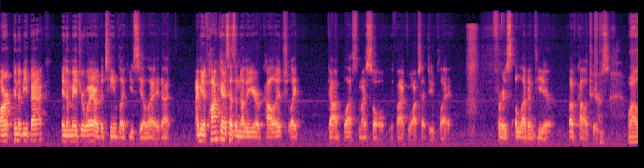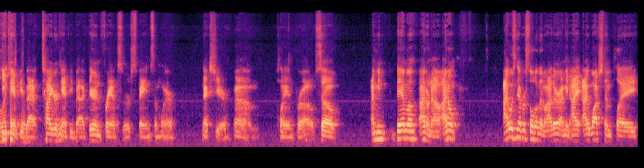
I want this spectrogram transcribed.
aren't going to be back in a major way are the teams like UCLA. That, I mean, if Hawkes has another year of college, like, God bless my soul if I have to watch that dude play for his 11th year of college hoops. Well, he can't be back. Tiger can't be back. They're in France or Spain somewhere next year um, playing pro. So, I mean, Bama, I don't know. I don't. I was never sold on them either. I mean, I, I watched them play.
